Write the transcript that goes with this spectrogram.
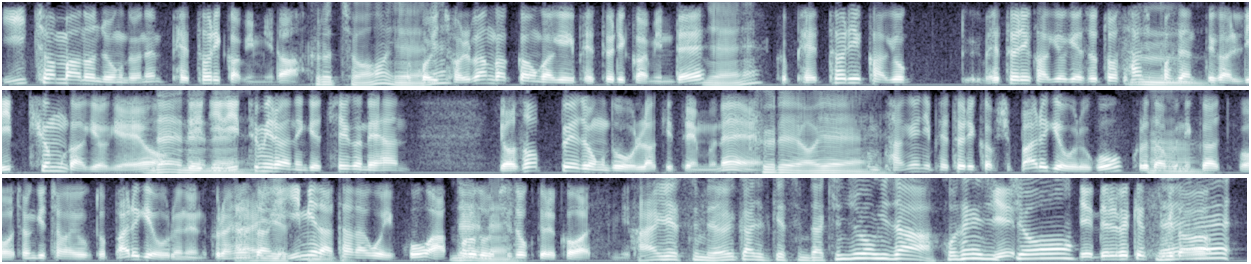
2천만 원 정도는 배터리 값입니다. 그렇죠. 예. 거의 절반 가까운 가격이 배터리 값인데 예. 그 배터리 가격 배터리 가격에서 또 40%가 리튬 가격이에요. 음. 네네네. 근데 이 리튬이라는 게 최근에 한 6배 정도 올랐기 때문에 그래요. 예. 그럼 당연히 배터리 값이 빠르게 오르고 그러다 아. 보니까 뭐 전기차 가격도 빠르게 오르는 그런 현상이 알겠습니다. 이미 나타나고 있고 앞으로도 네네. 지속될 것 같습니다. 알겠습니다. 여기까지 듣겠습니다. 김주홍 기자 고생해 주십시오. 예, 내일 뵙겠습니다. 네.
